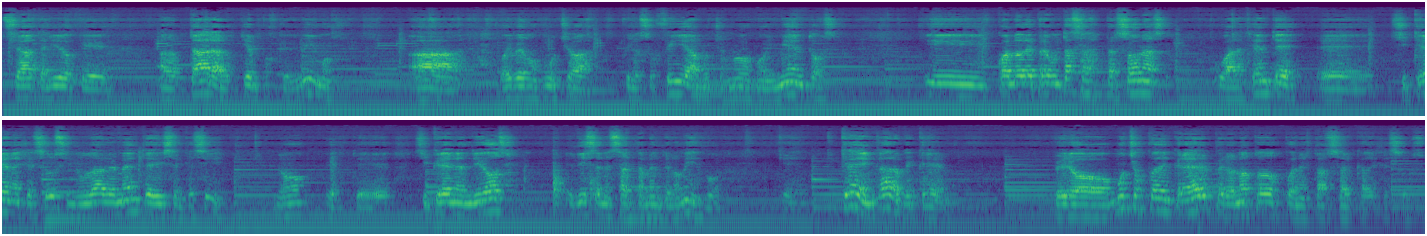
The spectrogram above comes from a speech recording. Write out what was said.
se ha tenido que adaptar a los tiempos que vivimos hoy vemos mucha filosofía, muchos nuevos movimientos. Y cuando le preguntas a las personas o a la gente eh, si creen en Jesús, indudablemente dicen que sí. ¿no? Este, si creen en Dios, dicen exactamente lo mismo. Que, creen, claro que creen. Pero muchos pueden creer, pero no todos pueden estar cerca de Jesús.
